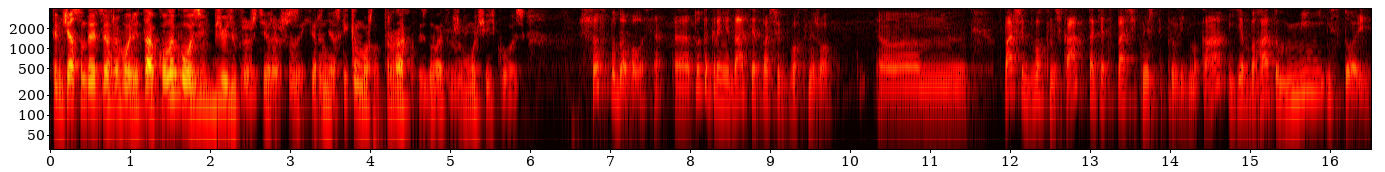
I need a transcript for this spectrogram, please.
Тим часом дивиться Григорій. Так, коли когось вб'ють, врешті, що за херня? Скільки можна трахатись? Давайте вже мочіть когось. Що сподобалося? Е, тут екранізація перших двох книжок. Ем, в перших двох книжках, так як в першій книжці про відьмака, є багато міні-історій.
